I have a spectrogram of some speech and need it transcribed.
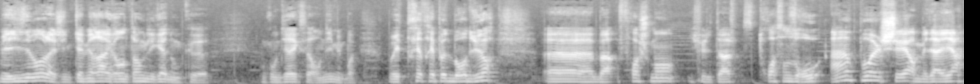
Mais évidemment, là, j'ai une caméra à grand angle, les gars, donc, euh, donc on dirait que ça rendit, mais bon, vous voyez, très très peu de bordure. Euh, bah franchement, il fait le taf. 300 euros, un poil cher, mais derrière,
